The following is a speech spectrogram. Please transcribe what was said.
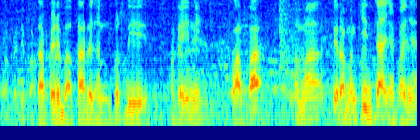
Sampai dibakar. tapi dibakar dengan terus dipakai ini kelapa sama siraman kincanya pak ya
